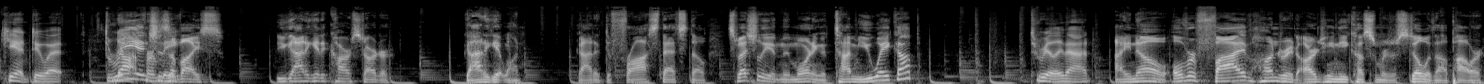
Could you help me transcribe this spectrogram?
Can't do it. Three Not inches of ice. You got to get a car starter. Got to get one. Got to defrost that snow, especially in the morning. The time you wake up, It's really bad. I know over 500 RG&E customers are still without power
